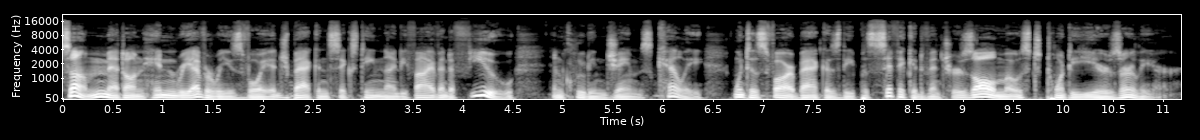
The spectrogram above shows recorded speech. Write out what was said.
Some met on Henry Every's voyage back in 1695, and a few, including James Kelly, went as far back as the Pacific adventures almost twenty years earlier.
